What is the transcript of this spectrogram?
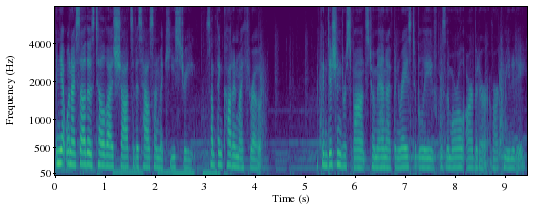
And yet, when I saw those televised shots of his house on McKee Street, something caught in my throat. A conditioned response to a man I've been raised to believe was the moral arbiter of our community.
